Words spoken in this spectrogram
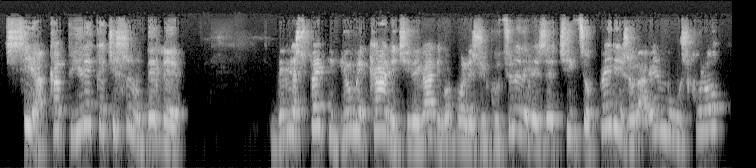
sia capire che ci sono delle, degli aspetti biomeccanici legati proprio all'esecuzione dell'esercizio per isolare il muscolo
